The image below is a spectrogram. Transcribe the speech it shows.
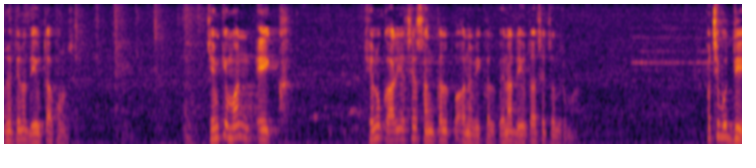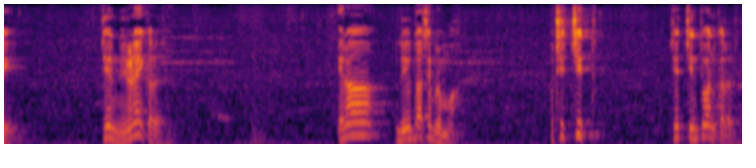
અને તેના દેવતા કોણ છે? જેમ કે મન એક, જેનું કાર્ય છે સંકલ્પ અને વિકલ્પ. એના દેવતા છે ચંદ્રમા. પછી બુદ્ધિ. જે નિર્ણય કરે છે, એના દેવતા છે બ્રહ્મા. પછી ચિત્ત, જે ચિંતવન કરે છે,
